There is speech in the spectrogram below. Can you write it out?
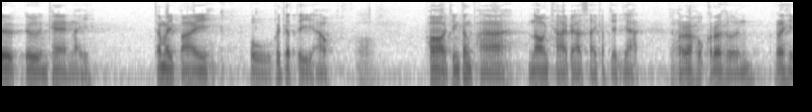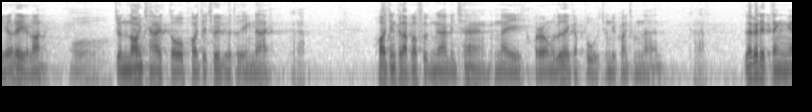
ดึกเดินแค่ไหน ถ้าไม่ไปปู่ก็จะตีเอาอ๋อพ่อจึงต้องพาน้องชายไปอาศัยกับญาติญาติๆครับระหกระเหิน ระเหเร่ร่อนโอ้จนน้องชายโตพอจะช่วยเหลือตัวเองได้ครับ พ่อจึงกลับมาฝึกงานเป็นช่างในโรงเลื่อยกับปู่จนมีความชำนาญครับ แล้วก็ได้แต่งง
